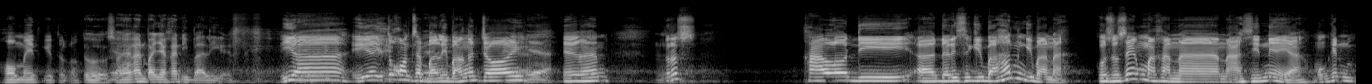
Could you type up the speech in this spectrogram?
homemade gitu loh. Tuh, soalnya kan banyak kan di Bali kan. Iya, iya itu konsep Bali banget coy. Iya. Ya kan? Terus kalau di eh, dari segi bahan gimana? Khususnya yang makanan asinnya ya, mungkin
